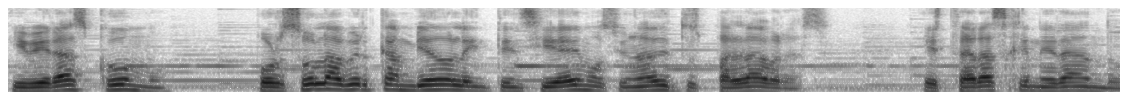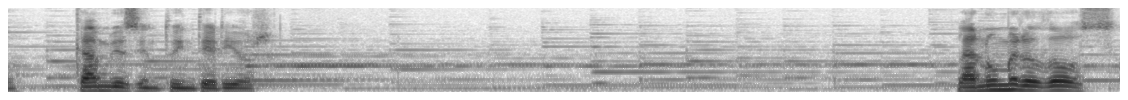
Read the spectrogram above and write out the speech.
Y verás cómo, por solo haber cambiado la intensidad emocional de tus palabras, estarás generando cambios en tu interior. La número 2.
